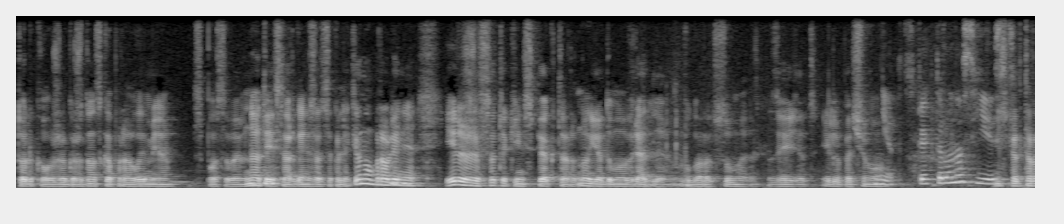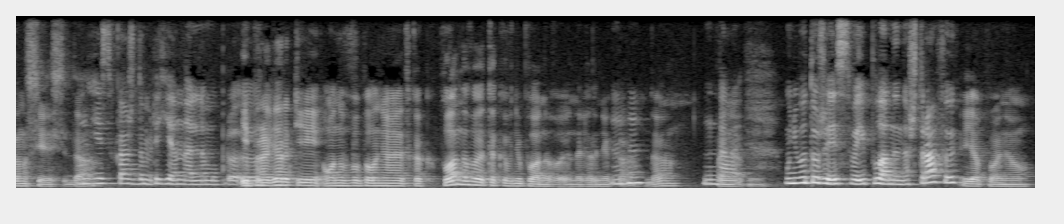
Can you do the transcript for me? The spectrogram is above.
только уже гражданско-правовыми способами. Ну, это если организация коллективного управления, или же все-таки инспектор, ну, я думаю, вряд ли в город Сумы заедет. Или почему? Нет, инспектор у нас есть. Инспектор у нас есть, да. Он есть в каждом региональном упра- И проверки он выполняет как плановые, так и внеплановые, наверняка, Мгм. да? Да. Понятно. У него тоже есть свои планы на штрафы. Я понял,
